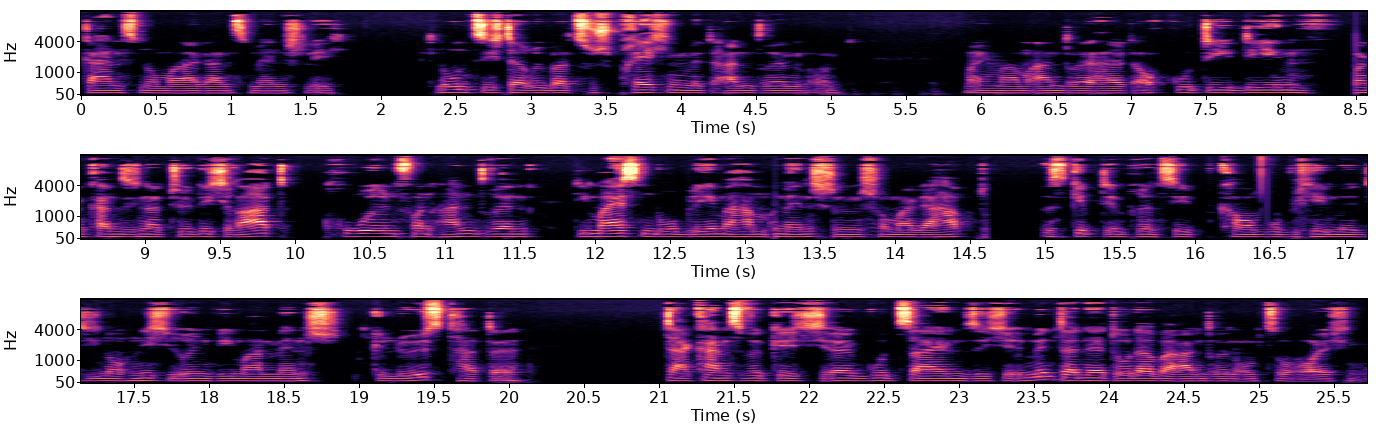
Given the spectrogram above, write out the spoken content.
Ganz normal, ganz menschlich lohnt sich darüber zu sprechen mit anderen und manchmal haben andere halt auch gute Ideen. Man kann sich natürlich Rat holen von anderen. Die meisten Probleme haben Menschen schon mal gehabt. Es gibt im Prinzip kaum Probleme, die noch nicht irgendwie mal ein Mensch gelöst hatte. Da kann es wirklich äh, gut sein, sich im Internet oder bei anderen umzuhorchen.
